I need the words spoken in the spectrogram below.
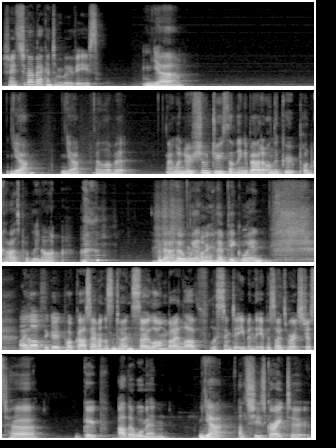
She needs to go back into movies. Yeah. Yeah. Yeah. I love it. I wonder if she'll do something about it on the Goop podcast. Probably not. about her win, her big win. I love the Goop podcast. I haven't listened to it in so long, but I love listening to even the episodes where it's just her, Goop, other woman. Yeah. She's great too.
